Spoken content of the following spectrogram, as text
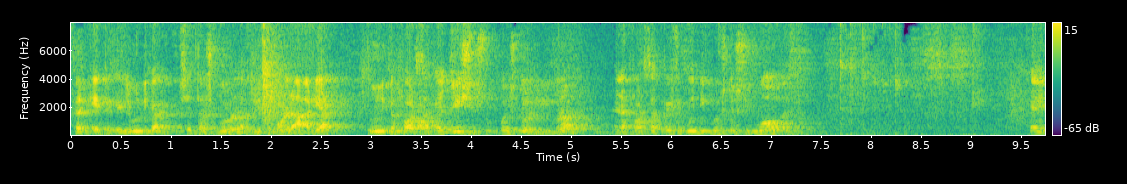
Perché? Perché l'unica, se trascuro l'attrito con l'aria, l'unica forza che agisce su questo libro è la forza peso, quindi questo si muove. Ok?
